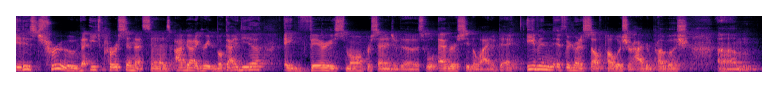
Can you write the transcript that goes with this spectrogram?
it is true that each person that says, I've got a great book idea, a very small percentage of those will ever see the light of day, even if they're going to self publish or hybrid publish. Um,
